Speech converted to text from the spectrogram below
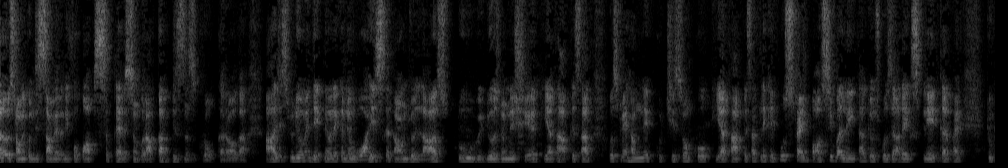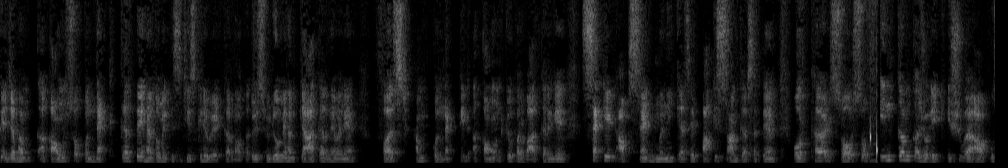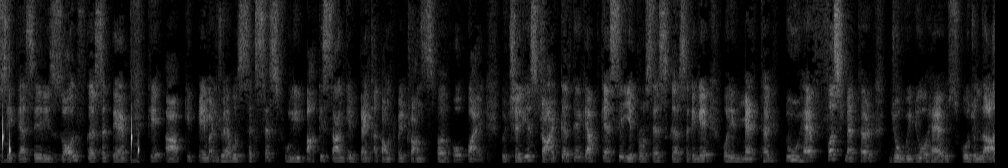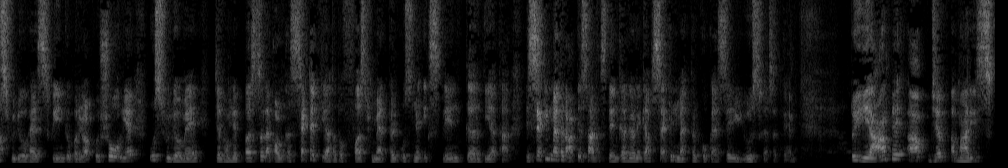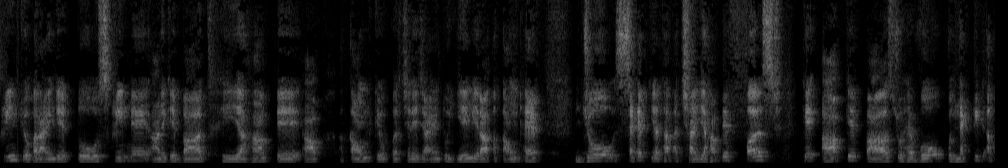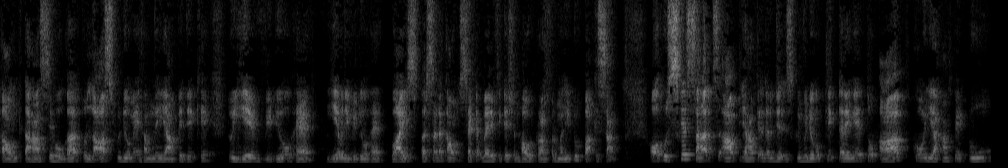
Hello अस्सलाम जिस for pops और आपका बिज़नेस ग्रो कर रहा होगा। आज इस वीडियो में देखने वाले हमने वॉइस का अकाउंट जो लास्ट टू वीडियोस में हमने शेयर किया था आपके साथ, उसमें हमने कुछ चीज़ों को किया था आपके साथ, लेकिन उस टाइम पॉसिबल नहीं था कि उसको ज़्यादा एक्सप्लेन कर पाए, क्योंकि जब हम अकाउंट्स को कनेक्ट करते हैं तो हमें किसी चीज़ के लिए वेट करना होता है। तो इस वीडियो में हम क्या करने वाले हैं? फ़र्स्ट हम कनेक्टेड अकाउंट के ऊपर बात करेंगे। सेकंड आप सेंड मनी कैसे पाकिस्तान कर सकते हैं। और थर्ड सोर्स ऑफ़ इनकम का जो एक इशू है, आप उसे कैसे रिजॉल्व कर सकते हैं कि आपकी पेमेंट जो है वो सक्सेसफुली पाकिस्तान के बैंक अकाउंट में ट्रांसफ़र हो पाए। तो चलिए स्टार्ट करते हैं कि आप कैसे ये प्रोसेस कर सकेंगे। और ये मेथड टू है। फ़र्स्ट मेथड जो वीडियो है, उसको जो लास्ट वीडियो है स्क्रीन के ऊपर जो आपको शो हो रही है, उस वीडियो में जब हमने पर्सनल अकाउंट का सेटअप किया था तो फ़र्स्ट मेथड उसने एक्सप्लेन कर दिया था। सेकंड मेथड आपके साथ एक्सप्लेन करने वाले कि आप सेकंड मेथड को कैसे यूज़ कर सकते हैं। तो यहाँ पे आप जब हमारी स्क्रीन के ऊपर आएँगे तो स्क्रीन में आने के बाद यहाँ पे आप अकाउंट के ऊपर चले जाएँ तो ये मेरा अकाउंट है, जो सेटअप किया था। अच्छा यहाँ पे फ़र्स्ट कि आपके पास जो है वो कनेक्टेड अकाउंट कहाँ से होगा? तो लास्ट वीडियो में हमने यहाँ पे देखे तो ये वीडियो है, ये वाली वीडियो है Wise personal account setup verification how transfer money to Pakistan और उसके साथ आप यहाँ पे अगर इस वीडियो को क्लिक करेंगे तो आपको यहाँ पे टू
